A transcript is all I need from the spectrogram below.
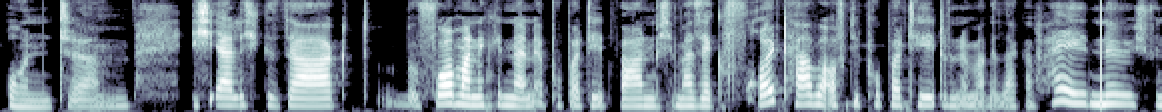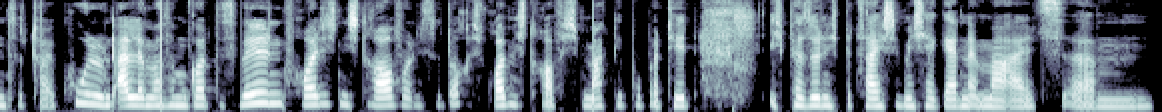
Und ähm, ich ehrlich gesagt, bevor meine Kinder in der Pubertät waren, mich immer sehr gefreut habe auf die Pubertät und immer gesagt habe, hey, nö, ich finde es total cool und alle immer so um Gottes Willen, freu dich nicht drauf. Und ich so, doch, ich freue mich drauf, ich mag die Pubertät. Ich persönlich bezeichne mich ja gerne immer als ähm,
